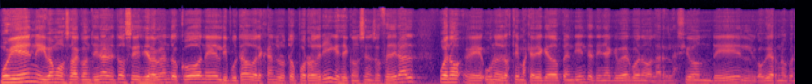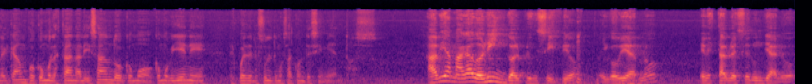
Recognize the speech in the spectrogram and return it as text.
Muy bien, y vamos a continuar entonces dialogando con el diputado Alejandro Topo Rodríguez de Consenso Federal. Bueno, eh, uno de los temas que había quedado pendiente tenía que ver, bueno, la relación del gobierno con el campo, cómo la está analizando, cómo, cómo viene después de los últimos acontecimientos. Había amagado lindo al principio el gobierno en establecer un diálogo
